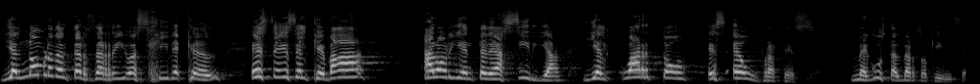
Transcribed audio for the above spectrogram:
Y el nombre del tercer río es Hidekel. Este es el que va al oriente de Asiria. Y el cuarto es Éufrates. Me gusta el verso 15.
